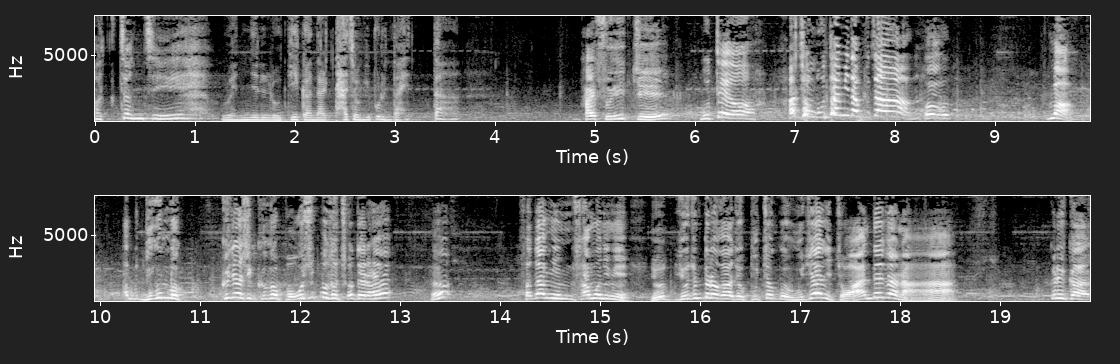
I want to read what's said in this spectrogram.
어쩐지 웬일로 네가 날 다정히 부른다 했다. 할 수 있지? 못해요. 아, 전 못합니다, 부장. 어, 마, 아, 뭐 누군 뭐 그 자식 그거 보고 싶어서 초대를 해? 어? 사장님, 사모님이 요, 요즘 들어가지고 붙잡고 우지한이 좋아한대잖아. 그러니까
